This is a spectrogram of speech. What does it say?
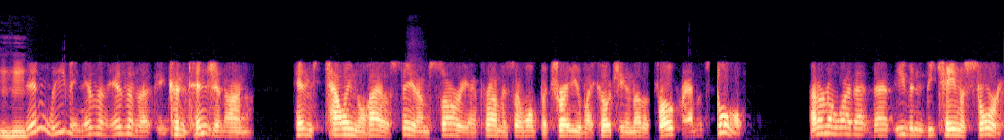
Mm-hmm. Him leaving isn't isn't a contingent on him telling Ohio State, "I'm sorry, I promise I won't betray you by coaching another program." It's bull. I don't know why that that even became a story.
